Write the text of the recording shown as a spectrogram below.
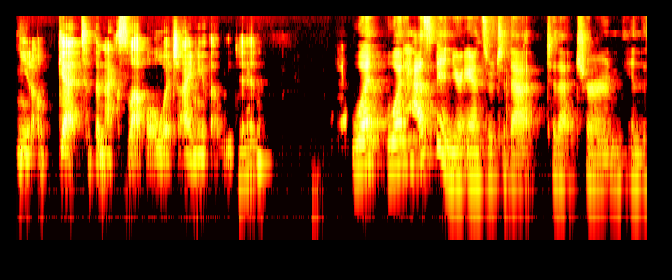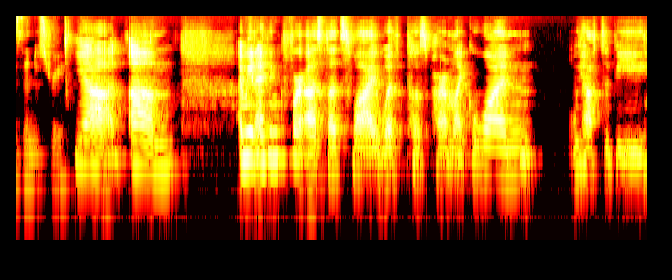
you know, get to the next level, which I knew that we did. What what has been your answer to that to that churn in this industry? Yeah, um, I mean, I think for us, that's why with postpartum, like one, we have to be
